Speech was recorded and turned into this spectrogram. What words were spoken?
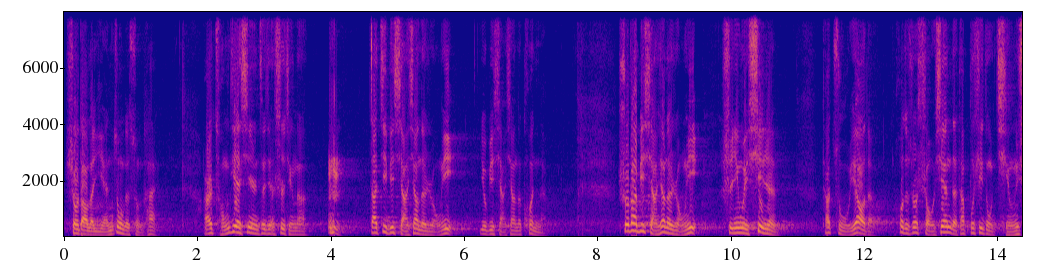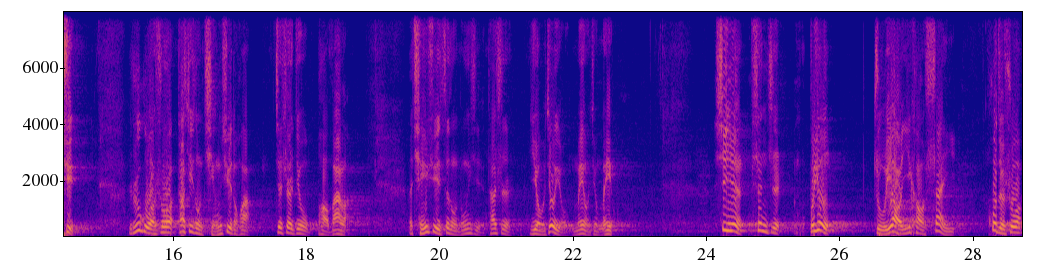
受到了严重的损害。而重建信任这件事情呢，它既比想象的容易，又比想象的困难。说它比想象的容易，是因为信任，它主要的或者说首先的，它不是一种情绪。如果说它是一种情绪的话，这事儿就不好办了。情绪这种东西，它是有就有，没有就没有。信任甚至不用主要依靠善意，或者说，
